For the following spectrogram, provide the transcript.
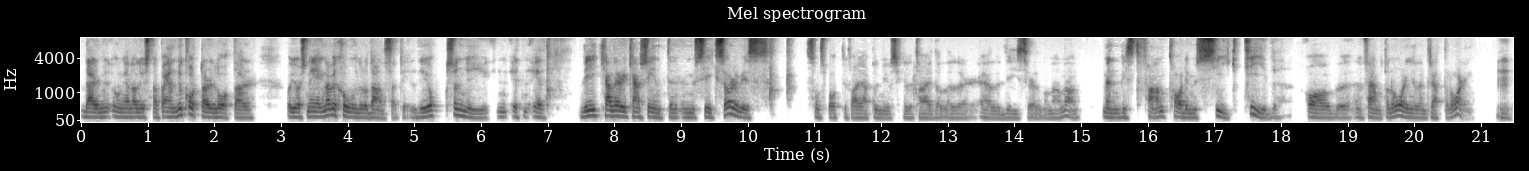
Där ungarna lyssnar på ännu kortare låtar och gör sina egna versioner och dansar till. Det är också en ny... Ett, ett, vi kallar det kanske inte en musikservice som Spotify, Apple Music eller Tidal eller, eller Deezer eller någon annan. Men visst fan tar det musiktid av en 15-åring eller en 13-åring. Mm.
